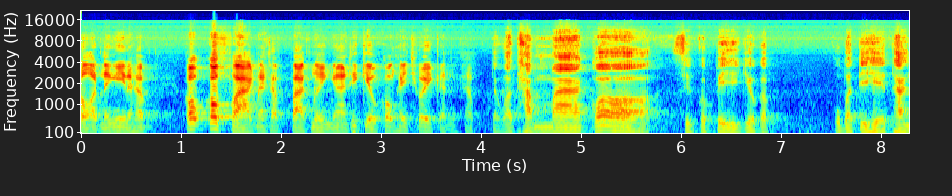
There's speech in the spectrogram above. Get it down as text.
ลอดอย่างนี้นะครับ ก็ก็ฝากนะครับฝากหน่วยงานที่เกี่ยวข้องให้ช่วยกันครับ แต่ว่าทำมาก็สิบกว่าปีเกี่ยวกับอุบัติเหตุทาง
